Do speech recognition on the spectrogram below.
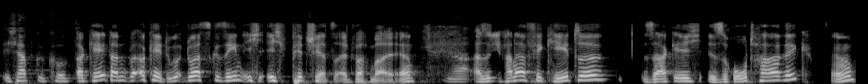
ich habe geguckt. Okay, dann, okay, du, du hast gesehen, ich, ich pitch jetzt einfach mal, ja. Ja. Also die Hanna Fekete, sag ich, ist rothaarig, ja.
